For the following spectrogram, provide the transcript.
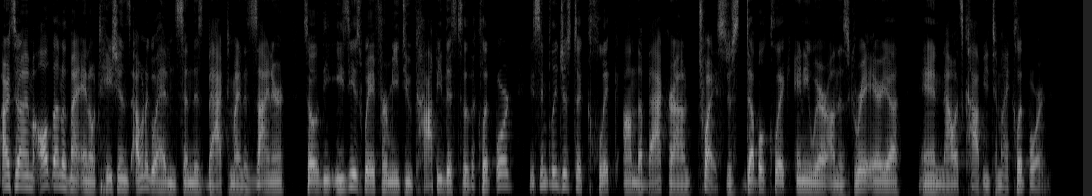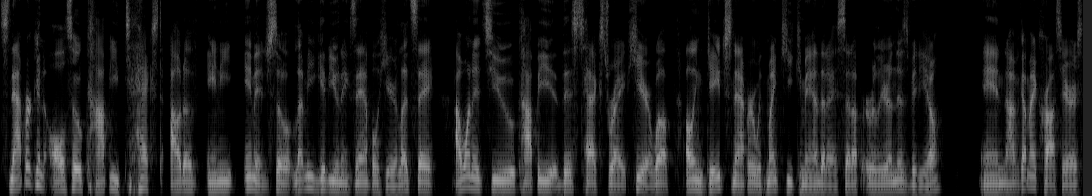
All right, so I'm all done with my annotations. I wanna go ahead and send this back to my designer. So the easiest way for me to copy this to the clipboard is simply just to click on the background twice. Just double click anywhere on this gray area, and now it's copied to my clipboard. Xnapper can also copy text out of any image. So let me give you an example here. Let's say I wanted to copy this text right here. Well, I'll engage Xnapper with my key command that I set up earlier in this video. And I've got my crosshairs.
